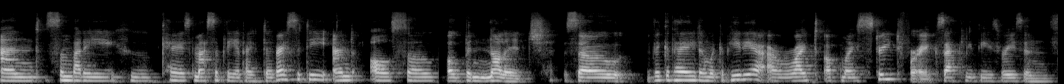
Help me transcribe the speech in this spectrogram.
and somebody who cares massively about diversity and also open knowledge. So, Vicipéid and Wikipedia are right up my street for exactly these reasons.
